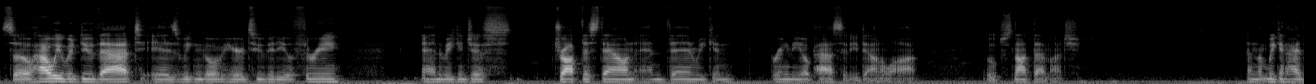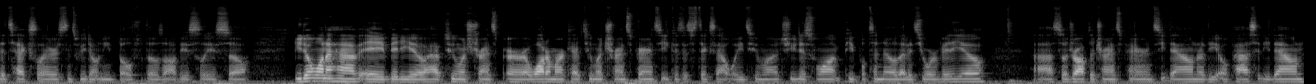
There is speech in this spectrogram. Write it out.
So how we would do that is we can go over here to video three and we can just drop this down and then we can bring the opacity down a lot. Oops, not that much. And then we can hide the text layer since we don't need both of those obviously. So you don't want to have a video have too much trans or a watermark have too much transparency because it sticks out way too much. You just want people to know that it's your video. Uh, so drop the transparency down or the opacity down.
